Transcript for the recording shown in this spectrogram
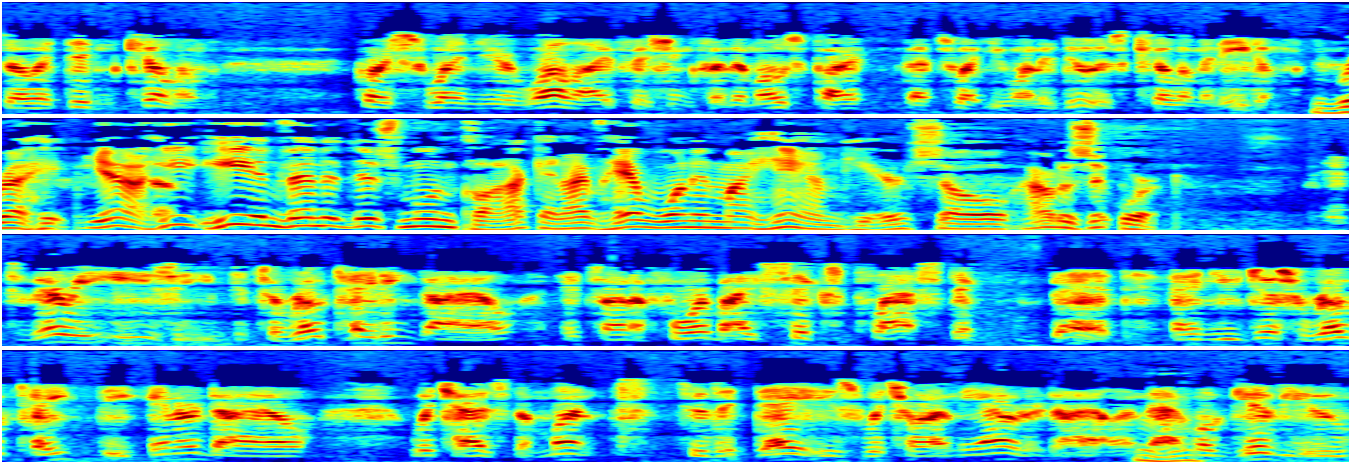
so it didn't kill them. Of course, when you're walleye fishing, for the most part, that's what you want to do is kill them and eat them. Right. Yeah, he, he invented this moon clock, and I have one in my hand here. So how does it work? It's very easy. It's a rotating dial. It's on a 4 by 6 plastic bed, and you just rotate the inner dial, which has the months, to the days, which are on the outer dial. And that Mhm. will give you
